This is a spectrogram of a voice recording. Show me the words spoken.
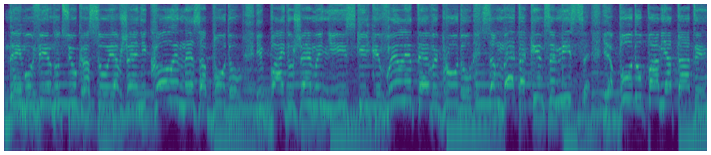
Неймовірну цю красу я вже ніколи не забуду. І байдуже мені, скільки виліте ви бруду. Саме таким це місце я буду пам'ятати.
